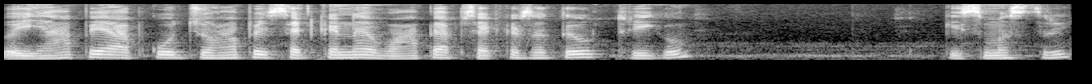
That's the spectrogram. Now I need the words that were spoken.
तो यहाँ पे आपको जहाँ पे सेट करना है, वहाँ पे आप सेट कर सकते हो थ्री को। क्रिसमस ट्री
